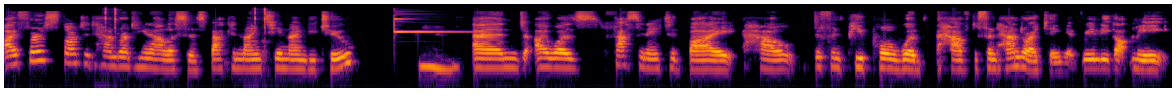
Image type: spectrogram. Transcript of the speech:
I first started handwriting analysis back in 1992. Mm. And I was fascinated by how different people would have different handwriting. It really got me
